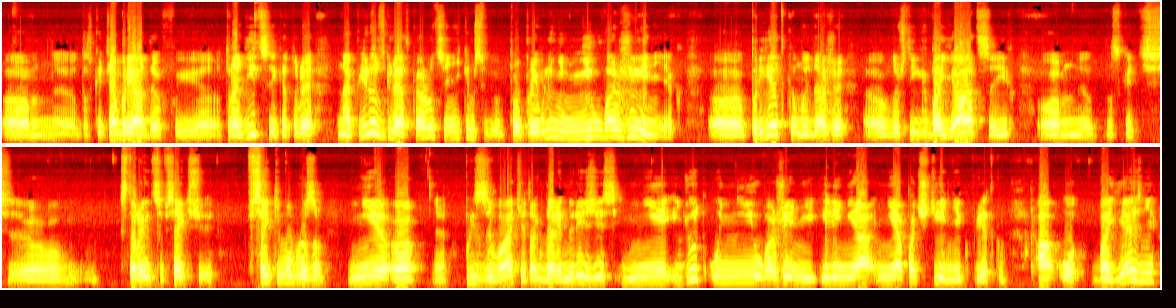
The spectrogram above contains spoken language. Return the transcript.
э, так сказать, обрядов и э, традиций, которые, на первый взгляд, кажутся неким проявлением неуважения к э, предкам, и даже э, потому что их боятся, их, э, так сказать, э, стараются всякие всяким образом не э, призывать и так далее. Но речь здесь не идет о неуважении или не о, не о почтении к предкам, а о боязни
